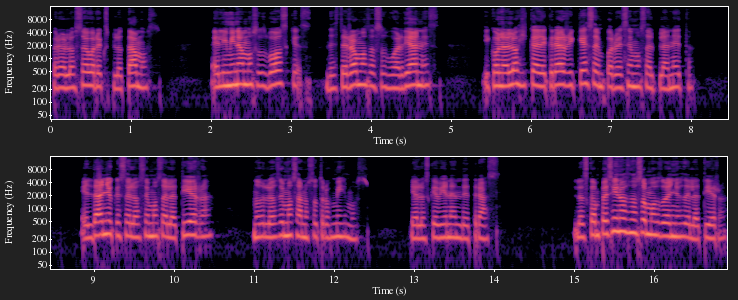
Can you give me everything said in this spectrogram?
pero lo sobreexplotamos. Eliminamos sus bosques, desterramos a sus guardianes y con la lógica de crear riqueza empobrecemos al planeta. El daño que se lo hacemos a la tierra, nos lo hacemos a nosotros mismos y a los que vienen detrás. Los campesinos no somos dueños de la tierra.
